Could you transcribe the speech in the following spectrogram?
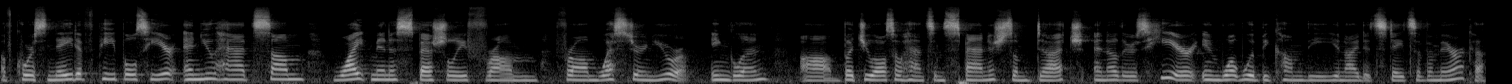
of course, native peoples here, and you had some white men, especially from, from Western Europe, England, uh, but you also had some Spanish, some Dutch, and others here in what would become the United States of America.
